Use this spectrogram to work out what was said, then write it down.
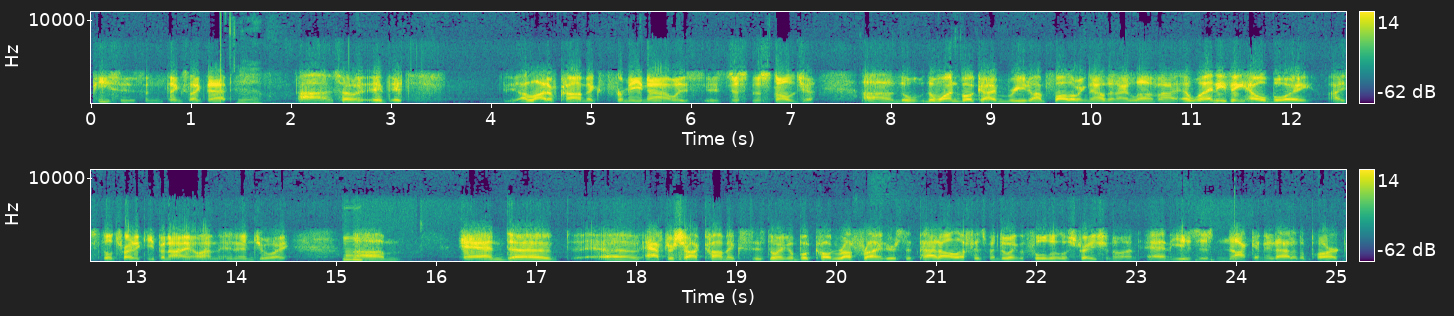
pieces and things like that. Yeah. Uh, so it, it's a lot of comics for me now is is just nostalgia. Uh, the the one book I'm read I'm following now that I love, I, well anything Hellboy, I still try to keep an eye on and enjoy. Um, and uh, uh, Aftershock Comics is doing a book called Rough Riders that Pat Olliffe has been doing the full illustration on, and he is just knocking it out of the park.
